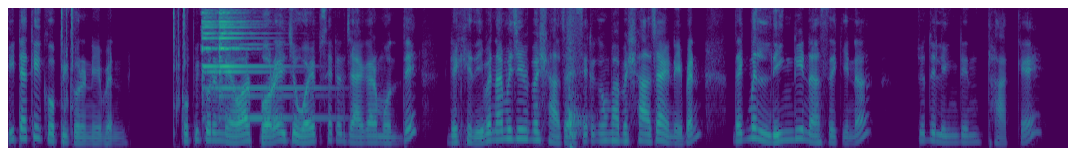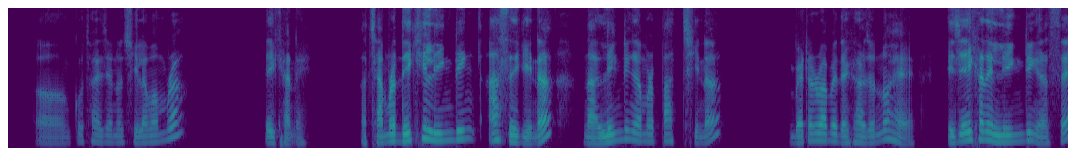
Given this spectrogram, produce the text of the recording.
এটাকে কপি করে নেবেন। কপি করে নেওয়ার পরে এই যে ওয়েবসাইটের জায়গার মধ্যে রেখে দিবেন। আমি যেভাবে সাজাই এরকম ভাবে সাজায় নেবেন। দেখবেন লিঙ্কডইন আছে কিনা? যদি লিঙ্কডইন থাকে কোথায় যেন ছিলাম আমরা? এইখানে। আচ্ছা আমরা দেখি লিঙ্কডইন আছে কিনা? না লিঙ্কডইন আমরা পাচ্ছি না। বেটার ভাবে দেখার জন্য হ্যাঁ। এই যে এখানে লিঙ্কডইন আছে,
